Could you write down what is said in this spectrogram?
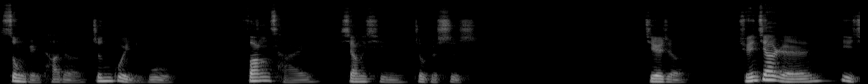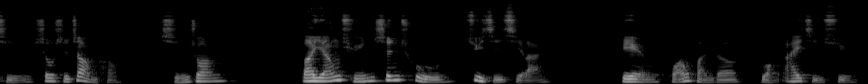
送给他的珍贵礼物，方才相信这个事实。接着，全家人一起收拾帐篷、行装，把羊群深处聚集起来，便缓缓地往埃及去，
